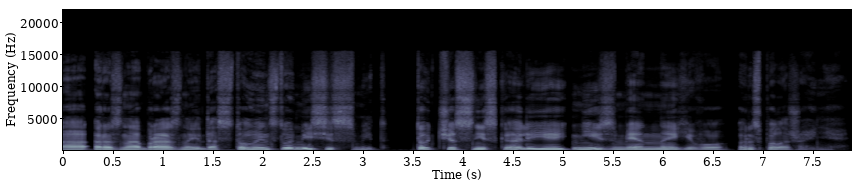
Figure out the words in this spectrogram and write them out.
а разнообразные достоинства миссис Смит тотчас снискали ей неизменное его расположение.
